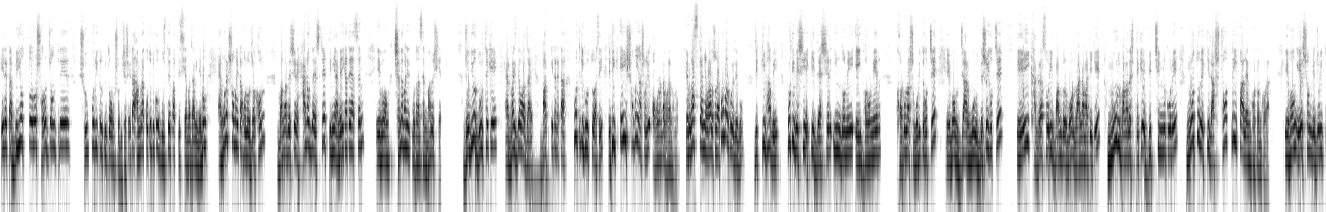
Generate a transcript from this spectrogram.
এটা একটা বৃহত্তর ষড়যন্ত্রের সুপরিকল্পিত অংশ বিশেষ। এটা আমরা কতটুকু বুঝতে পারতেছি আমরা জানি এবং এমন এক সময়টা হলো যখন বাংলাদেশের হেড অফ দ্য স্টেট তিনি আমেরিকাতে আছেন এবং সেনাবাহিনীর প্রধান আছেন মালয়েশিয়াতে। যদিও দূর থেকে অ্যাডভাইস দেওয়া যায় বাট এটার একটা প্রতিটি গুরুত্ব আছে যে ঠিক এই সময় আসলে অঘটনটা ঘটানো হলো। এবং আজকে আমি আলোচনা প্রমাণ করে দেবো যে কীভাবে প্রতিবেশী একটি দেশের ইন্ধনে এই ধরনের ঘটনা সংঘটিত হচ্ছে এবং যার মূল উদ্দেশ্যই হচ্ছে এই খাগড়াছড়ি, বান্দরবন, রাঙ্গামাটিকে মূল বাংলাদেশ থেকে বিচ্ছিন্ন করে নতুন একটি রাষ্ট্র ত্রিপালন গঠন করা। এবং এর সঙ্গে জড়িত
